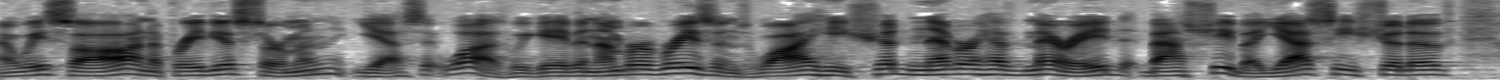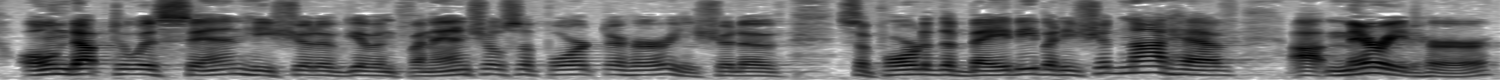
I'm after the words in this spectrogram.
And we saw in a previous sermon, yes, it was. We gave a number of reasons why he should never have married Bathsheba. Yes, he should have owned up to his sin. He should have given financial support to her. He should have supported the baby, but he should not have uh, married her.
